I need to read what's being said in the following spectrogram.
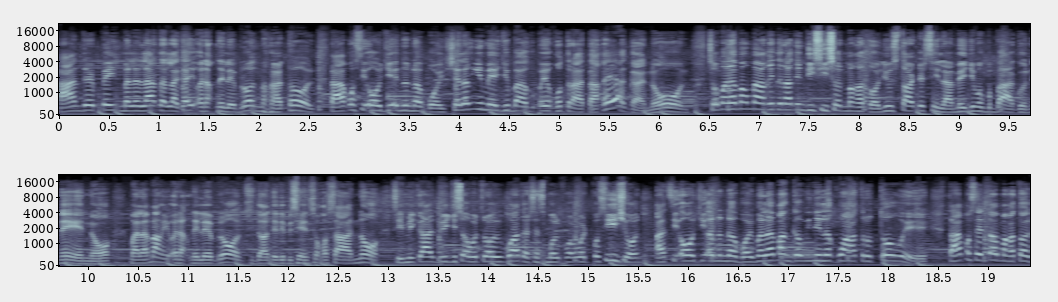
underpaid malala talaga yung anak ni Lebron mga tol. Tapos si OG Anunaboy, siya lang yung medyo bago pa yung kontrata, kaya ganon. So malamang makita natin this season mga tol, yung starters nila medyo magbabago na eh, no? Malamang yung anak ni Lebron, si Dante DiVincenzo Casano, si Mikael Bridges Overthrown Water sa small forward position, at si OG Anunaboy, malamang gawin nilang 4 to eh. Tapos ito mga tol,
